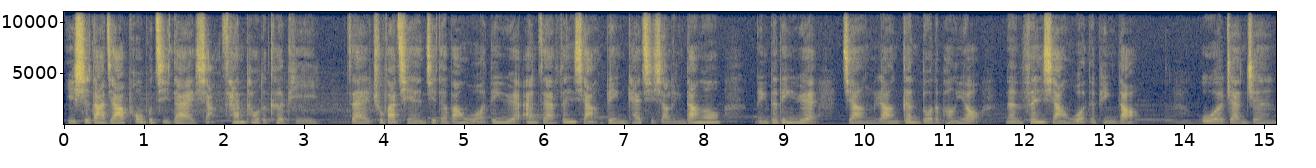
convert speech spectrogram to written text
已是大家迫不及待想参透的课题。在出发前，记得帮我订阅、按赞、分享，并开启小铃铛哦。您的订阅将让更多的朋友能分享我的频道。乌俄战争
